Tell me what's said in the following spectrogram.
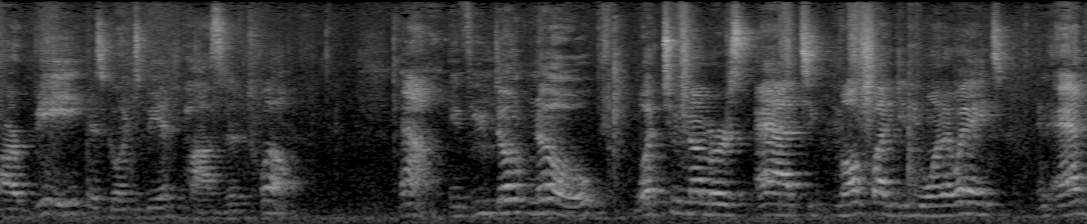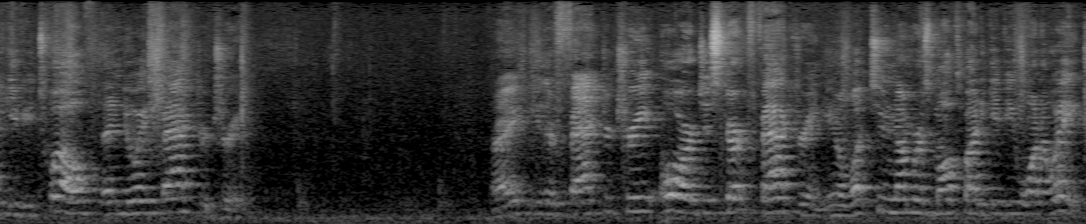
our b is going to be at positive twelve. Now, if you don't know what two numbers add to multiply to give you 108 and add to give you 12, then do a factor tree. Right? Either factor tree or just start factoring. You know, what two numbers multiply to give you 108?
